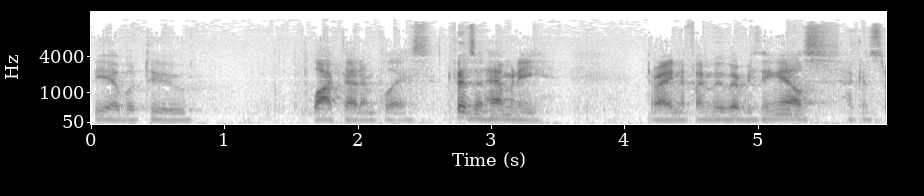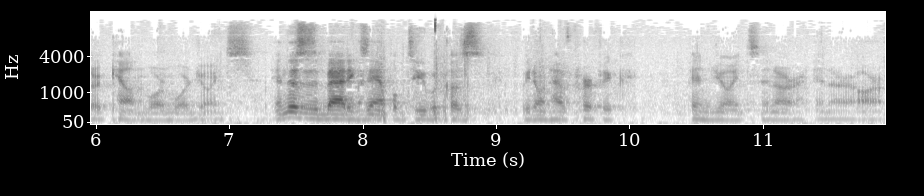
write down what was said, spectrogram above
be able to lock that in place? Depends on how many, right? And if I move everything else, I can start counting more and more joints. And this is a bad example too because we don't have perfect pin joints in our in our arm.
